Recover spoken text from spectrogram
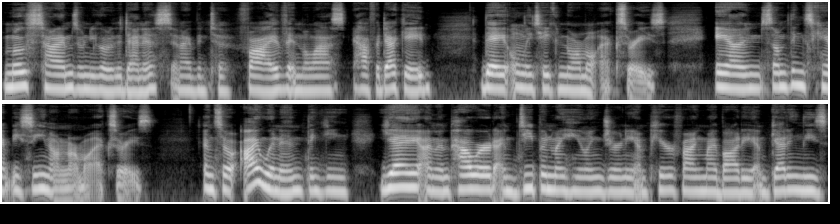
Most times, when you go to the dentist, and I've been to five in the last half a decade, they only take normal x rays. And some things can't be seen on normal x rays. And so I went in thinking, yay, I'm empowered. I'm deep in my healing journey. I'm purifying my body. I'm getting these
